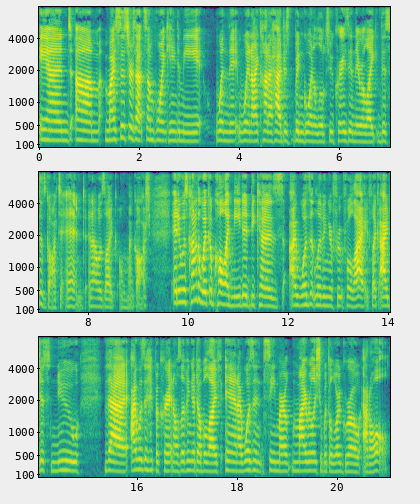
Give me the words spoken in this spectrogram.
And um, my sisters at some point came to me when they when I kind of had just been going a little too crazy and they were like this has got to end. And I was like oh my gosh. And it was kind of the wake up call I needed because I wasn't living a fruitful life. Like I just knew that I was a hypocrite and I was living a double life and I wasn't seeing my my relationship with the Lord grow at all.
